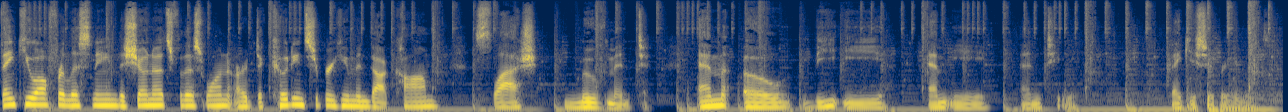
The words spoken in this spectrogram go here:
thank you all for listening. The show notes for this one are decodingsuperhuman.com slash movement. M O V E M E N T. Thank you, superhumans.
